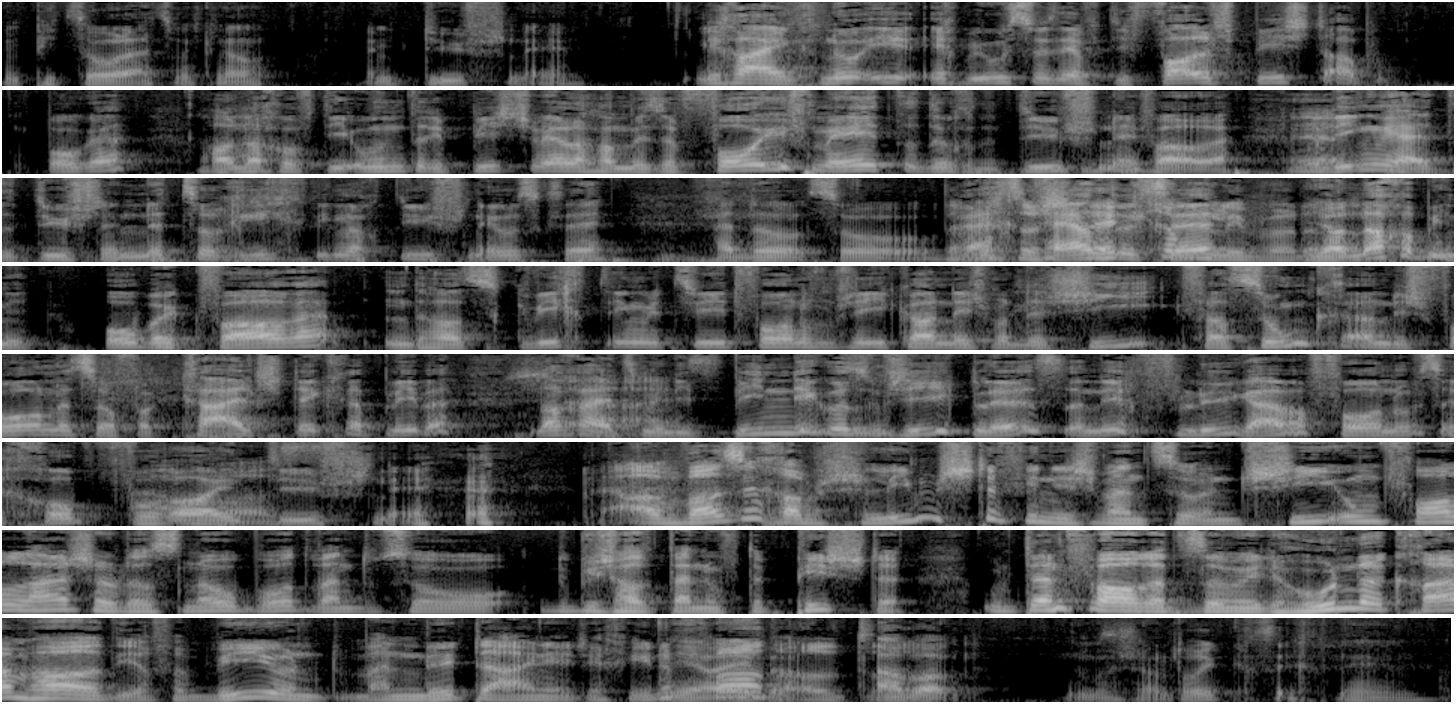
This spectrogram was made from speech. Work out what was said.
Im Pizzol hat es mich genommen. Im Tiefschnee. Ich habe eigentlich nur, ich, ich bin aus auf die falsche Piste abgebogen, habe nachher auf die untere Piste wählen, habe müssen 5 Meter durch den Tiefschnee fahren. Ja. Und irgendwie hat der Tiefschnee nicht so richtig nach Tiefschnee ausgesehen. Hat er so Da recht ausgesehen. geblieben, oder? Ja, nachher bin ich oben gefahren und habe das Gewicht irgendwie zu weit vorne vom Ski gehabt, dann ist mir der Ski versunken und ist vorne so verkeilt stecken geblieben. Nachher hat es meine Bindung aus dem Ski gelöst und ich fliege einfach vorne raus, Kopf voran in was? den Tiefschnee. Was ich am schlimmsten finde, ist, wenn du so einen Skiunfall hast oder Snowboard, wenn du so, du bist halt dann auf der Piste und dann fahren sie so mit 100 km/h dir vorbei und wenn nicht der eine dich reinfährt, eben. Alter. aber du musst halt Rücksicht nehmen.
